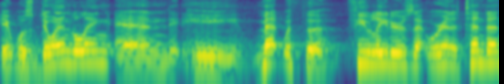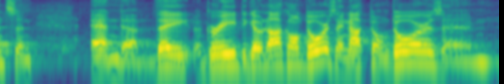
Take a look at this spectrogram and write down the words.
It was dwindling, and he met with the few leaders that were in attendance, and, and uh, they agreed to go knock on doors. They knocked on doors, and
